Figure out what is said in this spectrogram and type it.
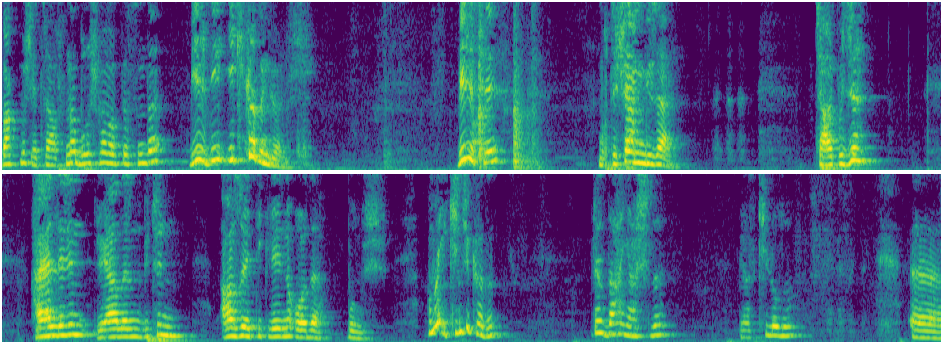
bakmış etrafına buluşma noktasında bir değil iki kadın görmüş. Birisi muhteşem güzel, çarpıcı, hayallerin, rüyaların bütün arzu ettiklerini orada bulmuş. Ama ikinci kadın biraz daha yaşlı, biraz kilolu, e,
